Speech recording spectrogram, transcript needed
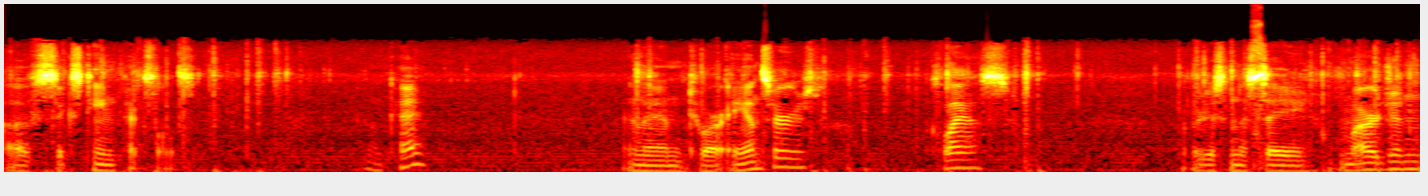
of 16 pixels. Okay, and then to our answers class, we're just going to say margin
